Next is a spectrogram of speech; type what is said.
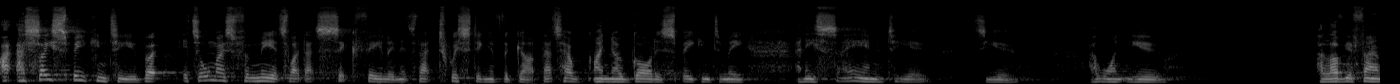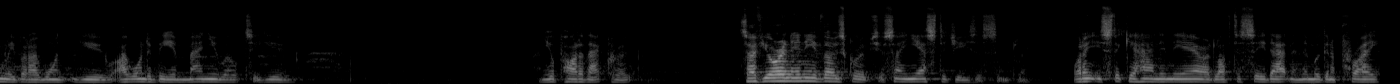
I, I, say speaking to you, but it's almost for me, it's like that sick feeling. It's that twisting of the gut. That's how I know God is speaking to me. And He's saying to you, it's you. I want you. I love your family, but I want you. I want to be Emmanuel to you and you're part of that group. So if you're in any of those groups, you're saying yes to Jesus simply. Why don't you stick your hand in the air? I'd love to see that, and then we're going to pray.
